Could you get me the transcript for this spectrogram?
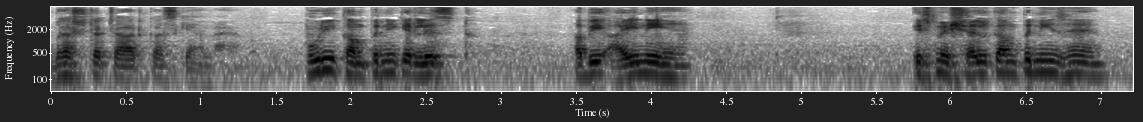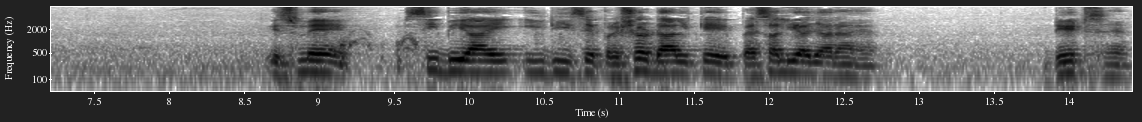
भ्रष्टाचार का स्कैम है। पूरी कंपनी के लिस्ट अभी आई नहीं है। इसमें शेल कंपनीज़ हैं। इसमें सीबीआई ईडी से प्रेशर डाल के पैसा लिया जा रहा है। डेट्स हैं।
